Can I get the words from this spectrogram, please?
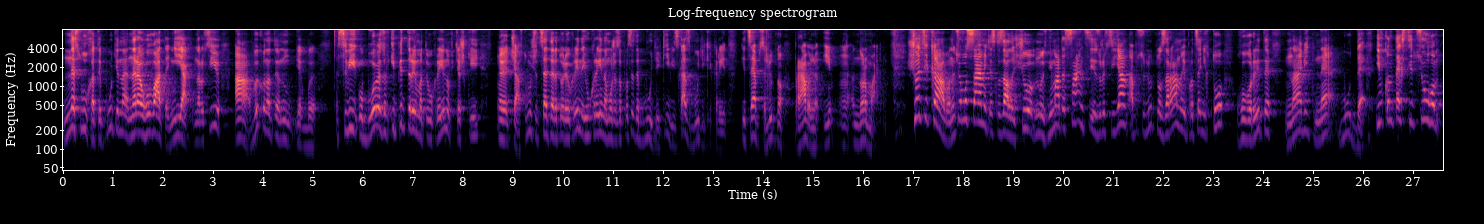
не слухати Путіна, не реагувати ніяк на Росію, а виконати ну якби свій обов'язок і підтримати Україну в тяжкий е, час, тому що це територія України, і Україна може запросити будь-які війська з будь-яких країн, і це абсолютно правильно і нормально. Що цікаво, на цьому саміті сказали, що ну знімати санкції з росіян абсолютно зарано, і про це ніхто говорити навіть не буде. І в контексті цього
